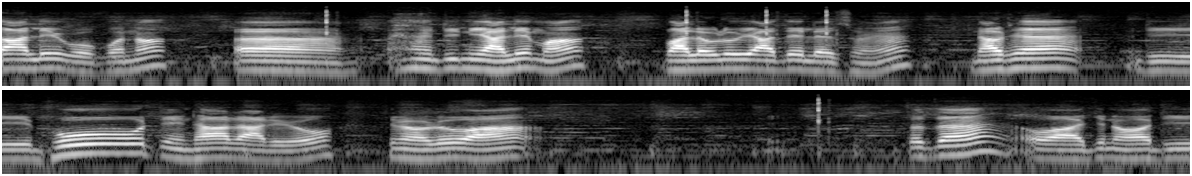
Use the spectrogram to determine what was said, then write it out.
သားလေးကိုပေါ့နော်အဲဒီနေရာလေးမှာမလုပ်လို့ရသေးလဲဆိုရင်နောက်ထပ်ဒီဘိုးတင်ထားတာတွေကိုကျွန်တော်တို့ကတသက်ဟိုဟာကျွန်တော်ဒီ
